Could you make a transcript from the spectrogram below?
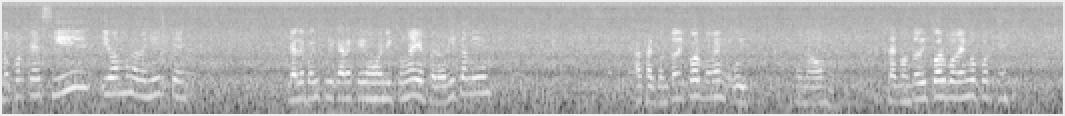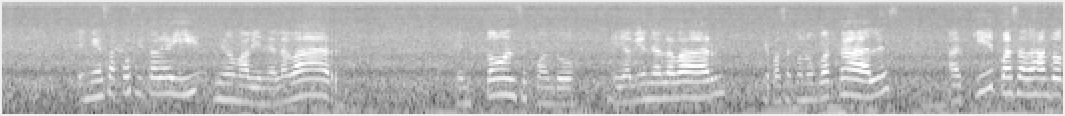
no porque sí íbamos a venir, que ya les voy a explicar a qué íbamos a venir con ella, pero ahorita miren, hasta con todo el cuerpo vengo, uy, una hoja, hasta con todo el cuerpo vengo porque en esa posita de ahí mi mamá viene a lavar. Entonces cuando ella viene a lavar, ¿qué pasa con los guacales? Aquí pasa dejando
